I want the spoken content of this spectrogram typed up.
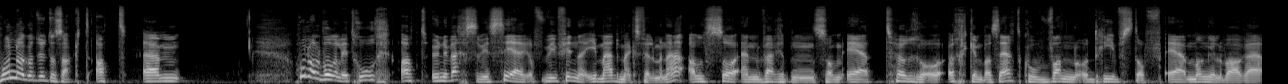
Hun har gått ut og sagt at ehm, hun alvorlig tror at universet vi ser Vi finner i Mad Max-filmene, altså en verden som er tørr og ørkenbasert, hvor vann og drivstoff er mangelvare,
